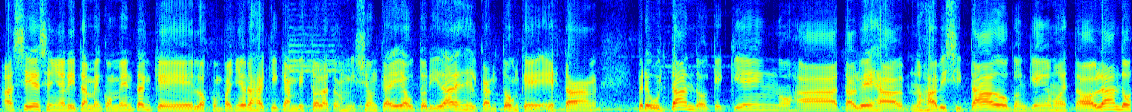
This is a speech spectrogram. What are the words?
Así es, señorita. Me comentan que los compañeros aquí que han visto la transmisión, que hay autoridades del cantón que están preguntando que quién nos ha, tal vez nos ha visitado, con quién hemos estado hablando.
